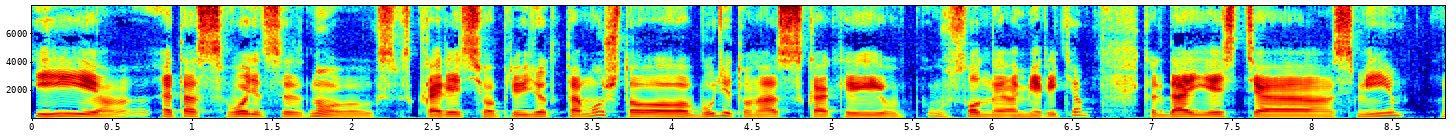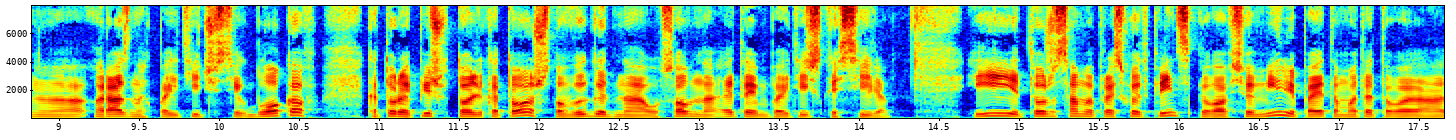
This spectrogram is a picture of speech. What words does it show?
И это сводится, ну, скорее всего, приведет к тому, что будет у нас, как и в условной Америке, когда есть э, СМИ, Э, разных политических блоков, которые пишут только то, что выгодно, условно, этой политической силе. И то же самое происходит, в принципе, во всем мире, поэтому от этого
